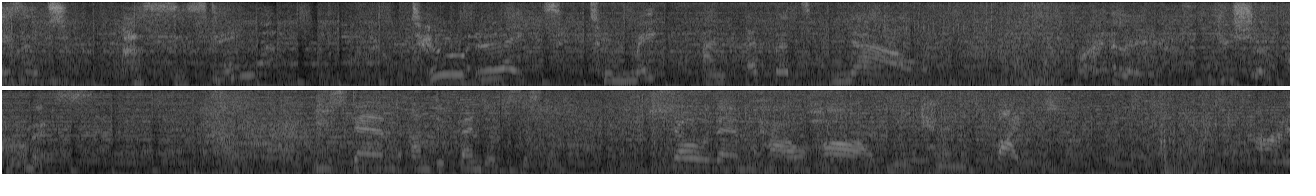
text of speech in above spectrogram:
Is it persisting? Too late to make an effort now. Finally, you show promise. You stand undefended, sister. Show them how hard we can fight. I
